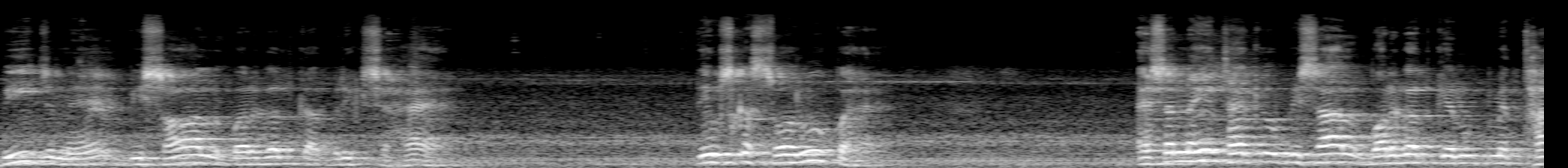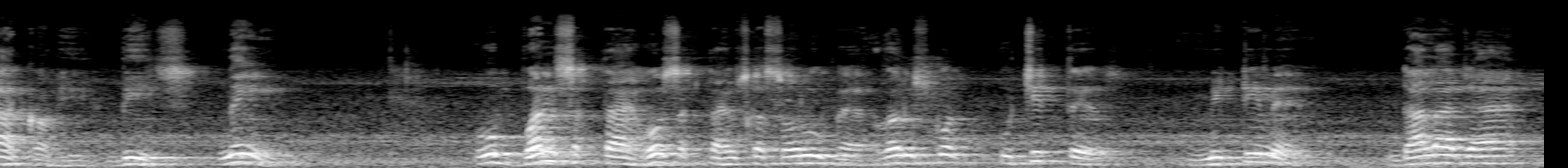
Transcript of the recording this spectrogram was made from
बीज में विशाल बरगद का वृक्ष है। ये उसका स्वरूप है। ऐसा नहीं था कि वो विशाल बरगद के रूप में था कभी, बीज। नहीं। वो बन सकता है, हो सकता है, उसका स्वरूप है। अगर उसको उचित मिट्टी में डाला जाए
